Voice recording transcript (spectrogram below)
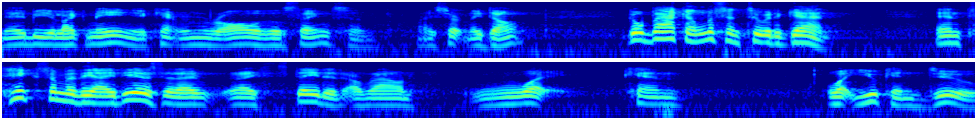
maybe you're like me and you can't remember all of those things, and I certainly don't. Go back and listen to it again and take some of the ideas that I, that I stated around what can what you can do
